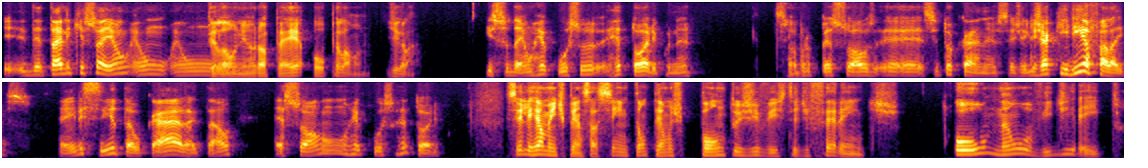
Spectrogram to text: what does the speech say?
E detalhe que isso aí é um, é um, é um... Pela União Europeia ou pela ONU. Diga lá. Isso daí é um recurso retórico, né? Sim. Só para o pessoal é, se tocar, né? Ou seja, ele já queria falar isso. Aí ele cita o cara e tal. É só um recurso retórico. Se ele realmente pensa assim, então temos pontos de vista diferentes. Ou não ouvi direito.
